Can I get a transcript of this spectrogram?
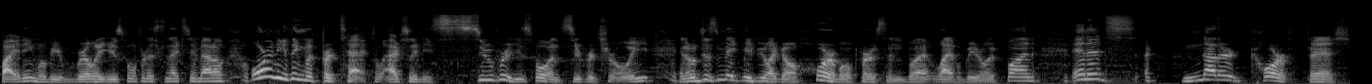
fighting will be really useful for this next game battle, or anything with Protect will actually be super useful and super trolly, and it'll just make me feel like a horrible person, but life will be really fun. And it's another Corphish.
